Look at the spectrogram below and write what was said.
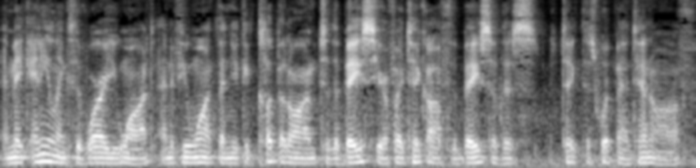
and make any length of wire you want. And if you want, then you can clip it on to the base here. If I take off the base of this, take this whip antenna off,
